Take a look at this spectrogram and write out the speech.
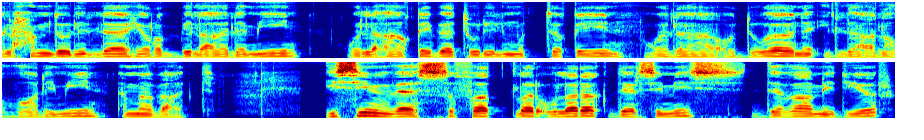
الحمد لله رب العالمين والعاقبة للمتقين ولا عدوان إلا على الظالمين. أما بعد. İsim ve sıfatlar olarak dersimiz devam ediyor.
